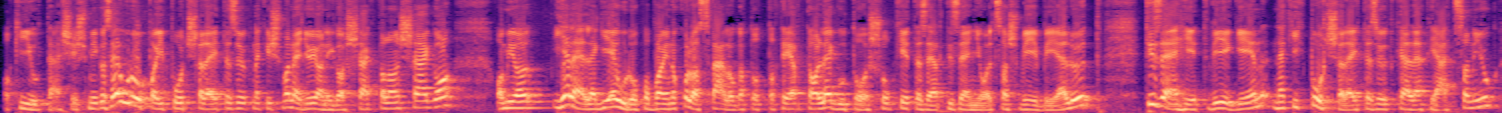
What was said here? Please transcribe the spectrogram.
a kijutás. És még az európai pótselejtezőknek is van egy olyan igazságtalansága, ami a jelenlegi Európa bajnok olasz válogatottat érte a legutolsó 2018-as VB előtt. 17 végén nekik pótselejtezőt kellett játszaniuk,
